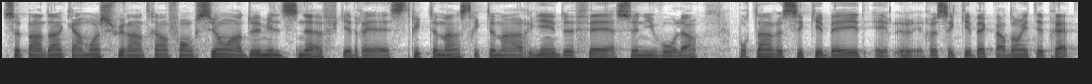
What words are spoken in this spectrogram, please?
Cependant, quand moi je suis rentré en fonction en 2019, il y avait strictement, strictement rien de fait à ce niveau-là. Pourtant, Recyc Québec, Québec pardon, était prête,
